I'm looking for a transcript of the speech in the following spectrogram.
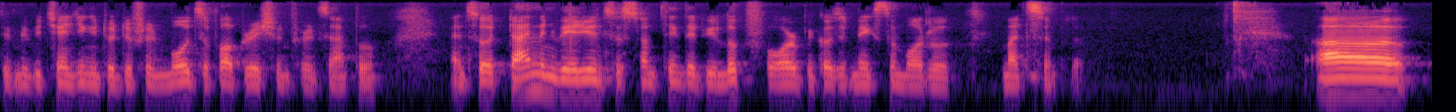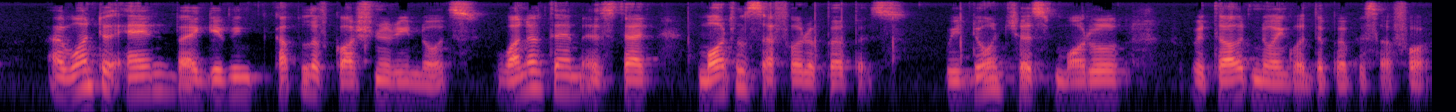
They may be changing into different modes of operation, for example. And so time invariance is something that we look for because it makes the model much simpler. Uh, I want to end by giving a couple of cautionary notes. One of them is that models are for a purpose. We don't just model without knowing what the purpose are for.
